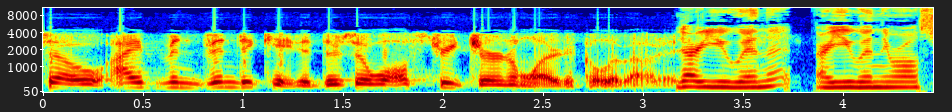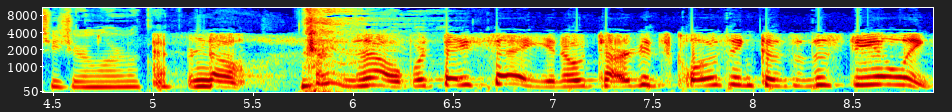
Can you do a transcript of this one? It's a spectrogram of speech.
So I've been vindicated. There's a Wall Street Journal article about it. Are you in it? Are you in the Wall Street Journal article? No, no, but they say, you know, Target's closing because of the stealing.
